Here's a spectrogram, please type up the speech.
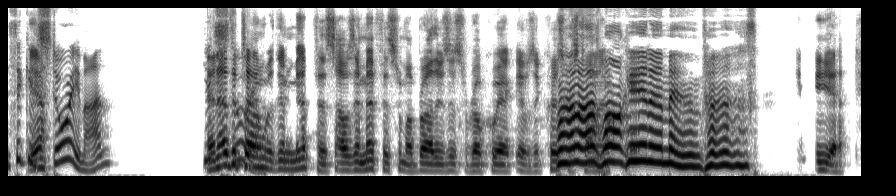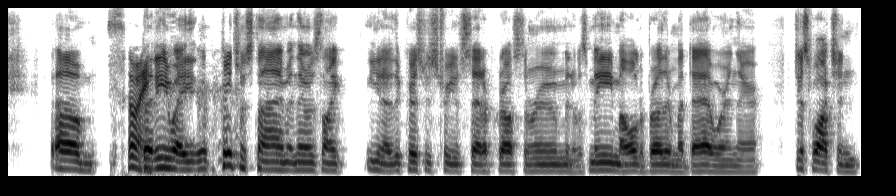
It's a good yeah. story, man. Good Another story. time was in Memphis. I was in Memphis with my brothers. Just real quick, it was at Christmas While I was time. walking to Memphis. Yeah. Um, Sorry. but anyway, it was Christmas time, and there was like, you know, the Christmas tree was set up across the room, and it was me, my older brother, and my dad were in there, just watching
